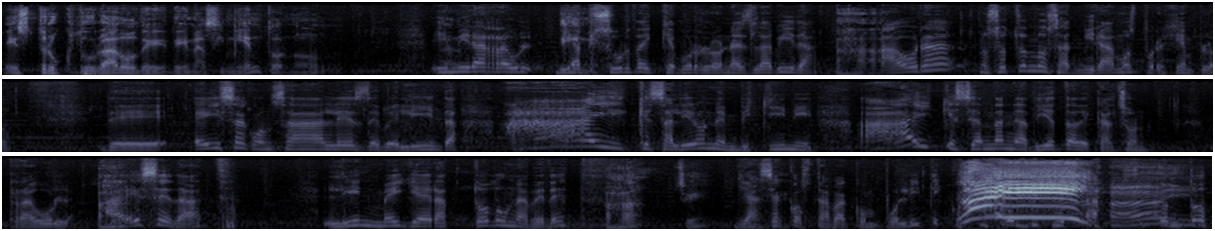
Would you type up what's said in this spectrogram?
estructurado de, de nacimiento, ¿no? Y mira, Raúl, qué absurda y qué burlona es la vida. Ajá. Ahora nosotros nos admiramos, por ejemplo, de Eisa González, de Belinda. ¡Ay, que salieron en bikini! ¡Ay, que se andan a dieta de calzón! Raúl, Ajá. a esa edad, Lynn May ya era toda una vedette. Ajá, sí. Ya se acostaba con políticos. y con diputados y con Ay. todo.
